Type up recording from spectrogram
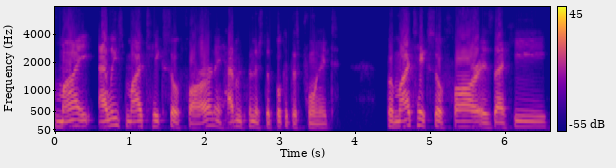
my at least my take so far, and I haven't finished the book at this point, but my take so far is that he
